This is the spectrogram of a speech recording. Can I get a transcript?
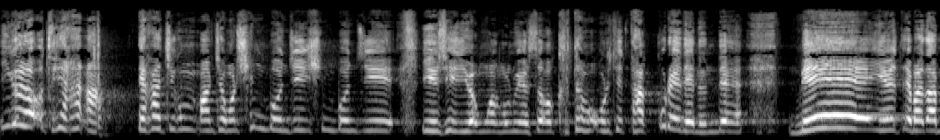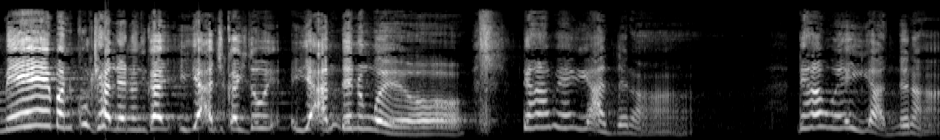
이걸 어떻게 하나? 내가 지금 만점을 신본지, 신본지 예수의 영광을 위해서 그렇다면 우리 다 꿇어야 되는데 매 예배 때마다 매번 꿇게 하려니까 이게 아직까지도 이게 안 되는 거예요. 내가 왜 이게 안 되나? 내가 왜 이게 안 되나?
